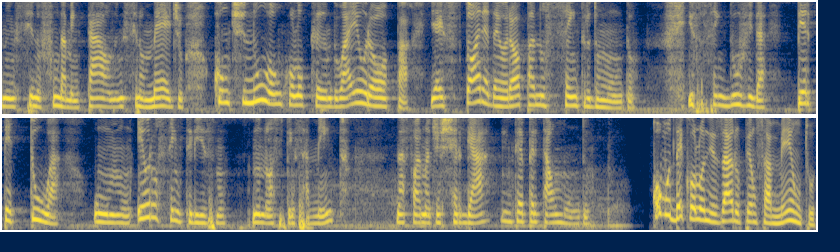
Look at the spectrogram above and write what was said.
no ensino fundamental, no ensino médio, continuam colocando a Europa e a história da Europa no centro do mundo. Isso, sem dúvida, perpetua um eurocentrismo no nosso pensamento, na forma de enxergar e interpretar o mundo. Como decolonizar o pensamento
